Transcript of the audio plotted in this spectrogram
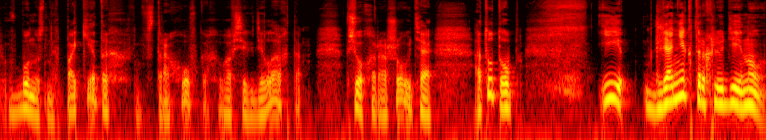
в, бонусных пакетах, в страховках, во всех делах, там все хорошо у тебя. А тут оп. И для некоторых людей, ну,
